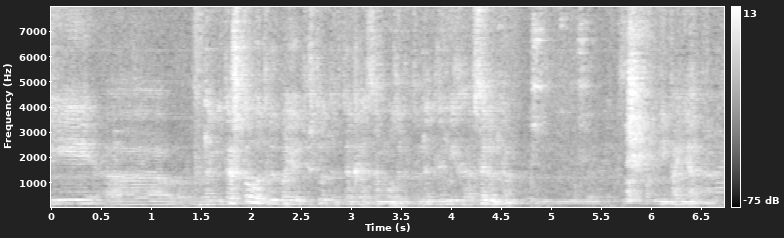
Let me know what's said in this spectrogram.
и э, а что вот вы поете, что это такая за музыка? Для них абсолютно непонятно.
